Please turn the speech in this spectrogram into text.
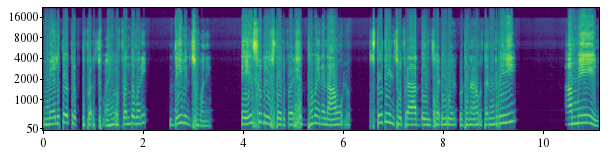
మేలుతో తృప్తిపరచు మహిమ పొందమని దీవించమని యేసుక్రీస్తు పరిశుద్ధమైన నాములు స్తుతించి ప్రార్థించడి వేడుకుంటున్నాము తండ్రి. అమీన్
